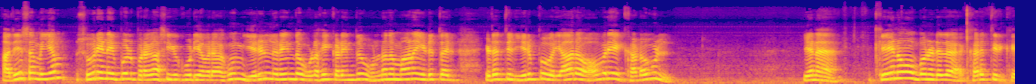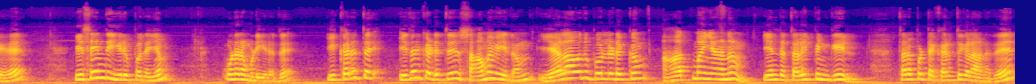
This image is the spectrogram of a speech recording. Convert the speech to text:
அதே சமயம் சூரியனைப் போல் பிரகாசிக்கக்கூடியவராகவும் இருள் நிறைந்த உலகை கடைந்து உன்னதமான இடத்த இடத்தில் இருப்பவர் யாரோ அவரே கடவுள் என கேனோபனுடைய கருத்திற்கு இசைந்து இருப்பதையும் உணர முடிகிறது. இக்கருத்தை இதற்கடுத்து சாமவேதம் ஏழாவது பொருளடக்கம் ஆத்மஞானம் என்ற தலைப்பின் கீழ் தரப்பட்ட கருத்துக்களானது.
